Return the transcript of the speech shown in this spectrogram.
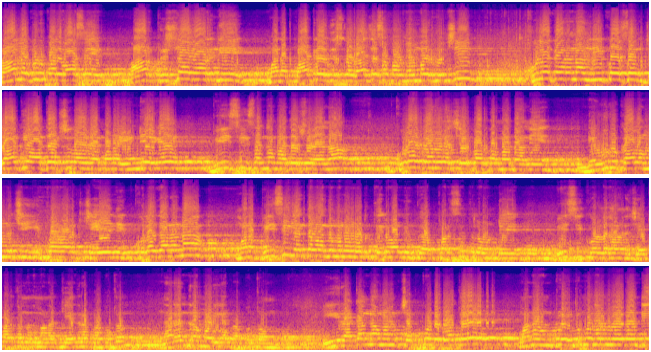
రాళ్ళగుడిపల్లి వాసి ఆర్ కృష్ణ గారిని మన పార్టీలో తీసుకుని రాజ్యసభ మెంబర్ నుంచి కులగణన నీకోసం జాతీయ అధ్యక్షుడైన మన ఇండియాకే బీసీ సంఘం అధ్యక్షుడైన కులగణన అని నెహ్రూ కాలం నుంచి ఇప్పటి వరకు చేయని కులగణన మన బీసీలు ఎంతమంది మనం కూడా తెలియని పరిస్థితిలో ఉంటే బీసీ కులగణన చేపడుతున్నది మన కేంద్ర ప్రభుత్వం నరేంద్ర మోడీ గారి ప్రభుత్వం. ఈ రకంగా మనం చెప్పుకుంటూ పోతే మనం ఇటు ముందు ఉన్నటువంటి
